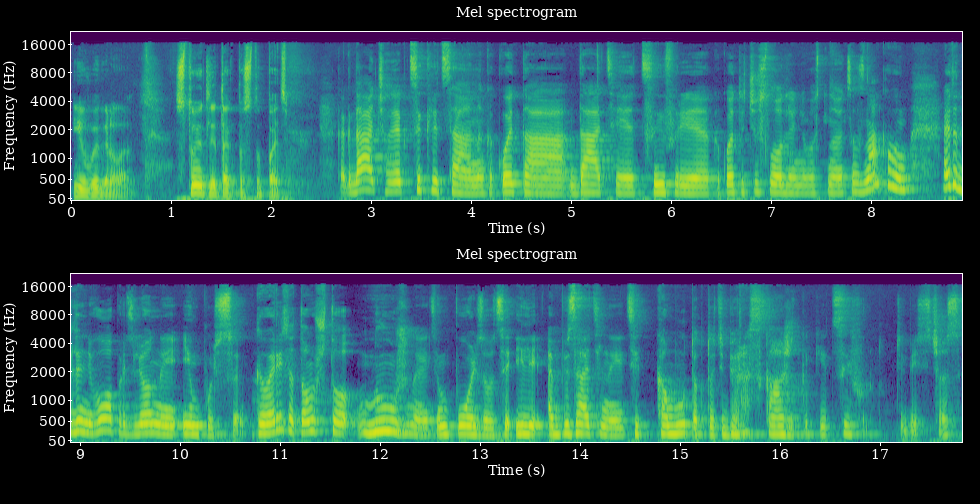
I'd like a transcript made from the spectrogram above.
и выиграла. Стоит ли так поступать? Когда человек циклится на какой-то дате, цифре, какое-то число для него становится знаковым, это для него определенные импульсы. Говорить о том, что нужно этим пользоваться или обязательно идти к кому-то, кто тебе расскажет, какие цифры тебе сейчас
